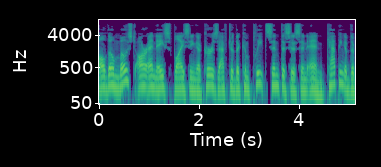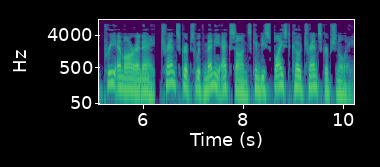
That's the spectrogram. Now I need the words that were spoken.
Although most RNA splicing occurs after the complete synthesis and end capping of the pre-mRNA, transcripts with many exons can be spliced co-transcriptionally.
